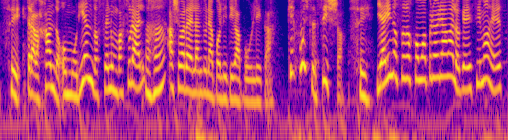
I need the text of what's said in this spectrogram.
Sí. trabajando o muriéndose en un basural, Ajá. a llevar adelante una política pública. Que es muy sencillo. Sí. Y ahí nosotros como programa lo que decimos es,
